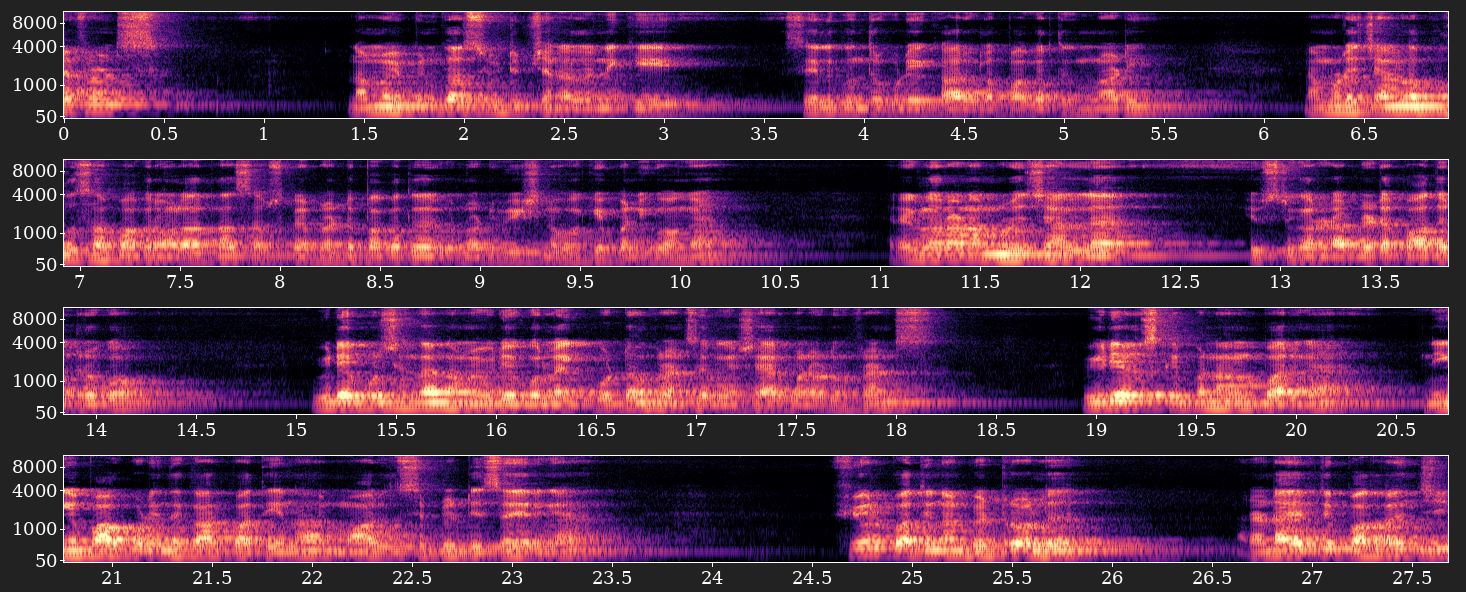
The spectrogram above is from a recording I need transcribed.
ஹாய் ஃப்ரெண்ட்ஸ் நம்ம விபின் காஸ் யூடியூப் சேனலில் இன்றைக்கி சேலுக்கு வந்துடக்கூடிய கார்களை பார்க்குறதுக்கு முன்னாடி நம்மளுடைய சேனலை புதுசாக பார்க்குறவங்களா இருந்தால் சப்ஸ்கிரைப் பண்ணிட்டு பக்கத்தில் இருக்க நோட்டிஃபிகேஷனை ஓகே பண்ணிக்கோங்க. ரெகுலராக நம்மளுடைய சேனலில் யூஸ்டு காரோட அப்டேட்டை பார்த்துட்ருக்கோம் வீடியோ பிடிச்சிருந்தா நம்ம வீடியோக்கு ஒரு லைக் போட்டு ஃப்ரெண்ட்ஸ் எல்லாம் ஷேர் பண்ணிவிடுங்க ஃப்ரெண்ட்ஸ் வீடியோவை ஸ்கிப் பண்ணாமல் பாருங்கள் நீங்கள் பார்க்கக்கூடிய இந்த கார் பார்த்தீங்கன்னா மாறுதி ஸ்விஃப்ட் டிசைருங்க ஃபியூல் பார்த்தீங்கன்னா பெட்ரோலு ரெண்டாயிரத்தி பதினஞ்சு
